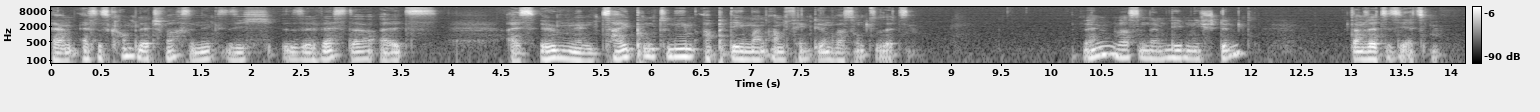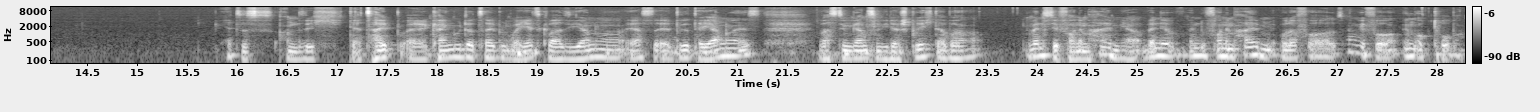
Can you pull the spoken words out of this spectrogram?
Ähm, es ist komplett schwachsinnig, sich Silvester als, als irgendeinen Zeitpunkt zu nehmen, ab dem man anfängt, irgendwas umzusetzen. Wenn was in deinem Leben nicht stimmt, dann setze sie jetzt um. Jetzt ist an sich der Zeitpunkt äh, kein guter Zeitpunkt, weil jetzt quasi Januar, 1., äh, 3. Januar ist, was dem Ganzen widerspricht, aber wenn es dir vor einem halben Jahr, wenn, dir, wenn du vor einem halben oder vor, sagen wir vor, im Oktober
